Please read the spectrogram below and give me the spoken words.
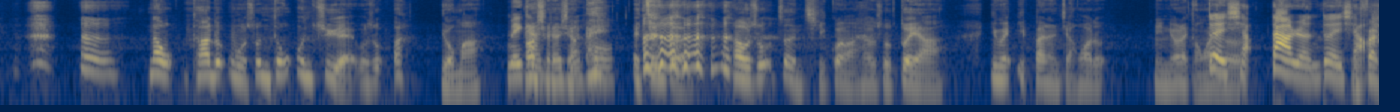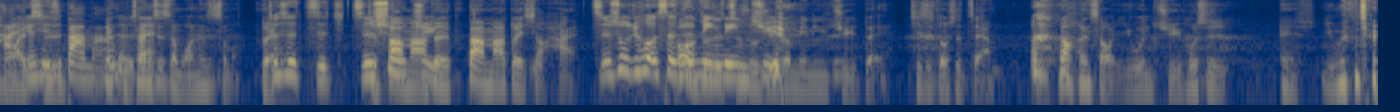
嗯，那他都问我说：“你都问句哎？”我说：“啊，有吗？”没感觉。想想，哎哎，真的？那我说这很奇怪吗？他就说：“对啊，因为一般人讲话都。”你牛奶赶快对小大人对小孩，尤其是爸妈。你午餐吃什么？那是什么？对，就是直直述句。对，爸妈对小孩，直述句或者甚至命令句。的命令句，对，其实都是这样。然后很少疑问句，或是哎疑问句，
